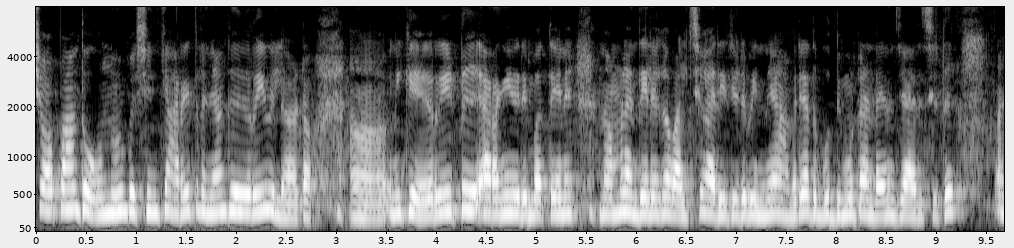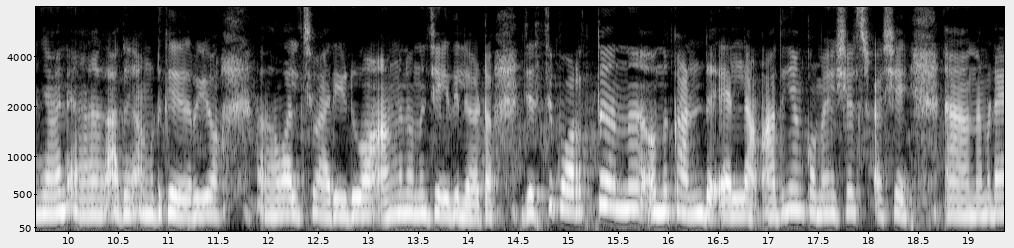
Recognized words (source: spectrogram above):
ഷോപ്പാണെന്ന് തോന്നുന്നു പക്ഷെ എനിക്ക് അറിയത്തില്ല ഞാൻ കയറിയുമില്ല കേട്ടോ. ഇനി കയറിയിട്ട് ഇറങ്ങി വരുമ്പോഴത്തേന് നമ്മൾ എന്തെങ്കിലുമൊക്കെ വലിച്ചു വാരിയിട്ടിട്ട് പിന്നെ അവരെ അത് ബുദ്ധിമുട്ടുണ്ടായെന്ന് വിചാരിച്ചിട്ട് ഞാൻ അത് അങ്ങോട്ട് കയറിയോ വലിച്ചു വാരിയിടുകയോ അങ്ങനെയൊന്നും ചെയ്തില്ല കേട്ടോ. ജസ്റ്റ് പുറത്ത് നിന്ന് ഒന്ന് കണ്ട് എല്ലാം. അത് ഞാൻ കൊമേഴ്ഷ്യൽ പക്ഷേ നമ്മുടെ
